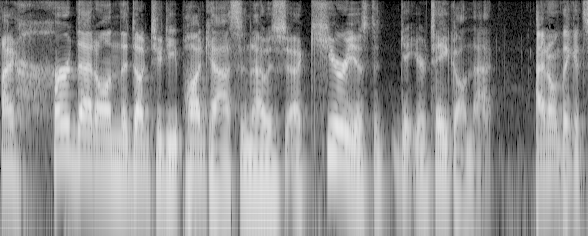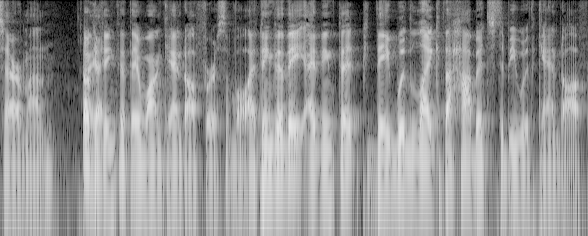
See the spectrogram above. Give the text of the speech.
I heard that on the Dug Too Deep podcast, and I was uh, curious to get your take on that. I don't think it's Saruman. Okay. I think that they want Gandalf first of all. I think that they I think that they would like the hobbits to be with Gandalf.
